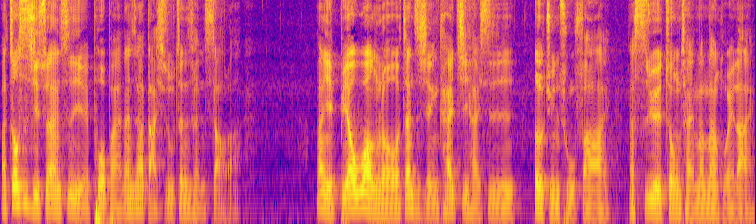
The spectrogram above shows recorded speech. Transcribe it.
那周世奇虽然是也破百，但是他打击数真是很少了。那也不要忘了哦，詹子贤开季还是二军出发，那四月中才慢慢回来。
